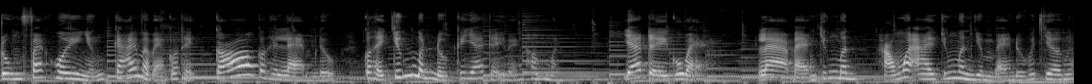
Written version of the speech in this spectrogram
trung phát huy những cái mà bạn có thể có có thể làm được, có thể chứng minh được cái giá trị bản thân mình. Giá trị của bạn là bạn chứng minh, không có ai chứng minh giùm bạn được hết trơn á.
